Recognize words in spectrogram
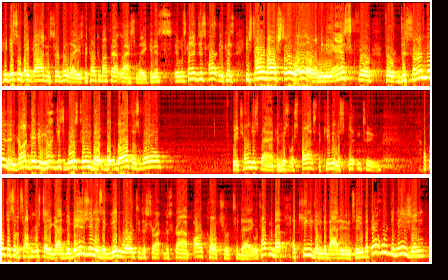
he disobeyed God in several ways. We talked about that last week, and it's, it was kind of disheartening because he started off so well. I mean, he asked for, for discernment, and God gave him not just wisdom, but, but wealth as well. But he turned his back, and his response, the kingdom is split in two. I put this at the top of your study guide. Division is a good word to descri- describe our culture today. We're talking about a kingdom divided in two, but that word division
